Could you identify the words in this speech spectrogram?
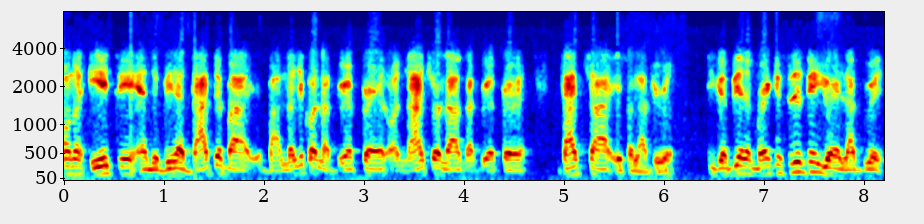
under 18 and they're being adopted by a biological Liberian parent or naturalized Liberian parent, that child is a Liberian. You can be an American citizen, you're a Liberian.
